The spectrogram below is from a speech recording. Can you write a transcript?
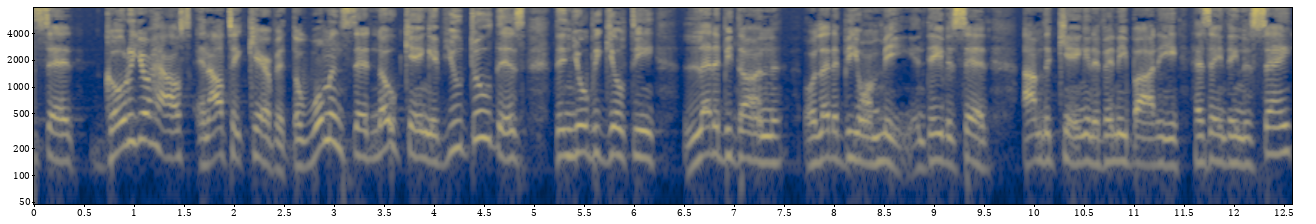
said, Go to your house and I'll take care of it. The woman said, No, king, if you do this, then you'll be guilty. Let it be done or let it be on me. And David said, I'm the king, and if anybody has anything to say,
